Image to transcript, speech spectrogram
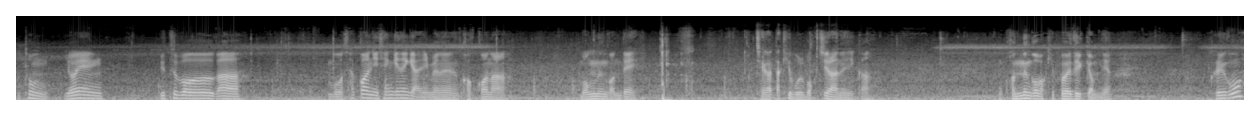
보통 여행 유튜버가 뭐 사건이 생기는 게 아니면은 걷거나 먹는 건데 제가 딱히 뭘 먹질 않으니까 걷는 거밖에 보여드릴 게 없네요. 그리고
